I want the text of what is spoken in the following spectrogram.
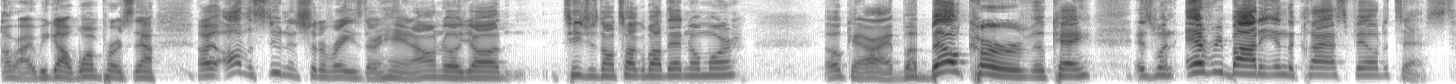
All right, we got one person now. All, right, all the students should have raised their hand. I don't know, y'all teachers don't talk about that no more? Okay, all right. But bell curve, okay, is when everybody in the class failed a test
